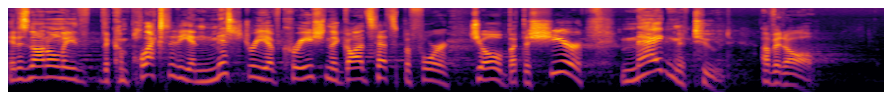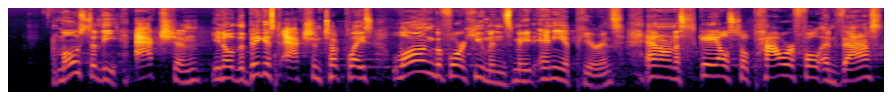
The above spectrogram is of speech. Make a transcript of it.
It is not only the complexity and mystery of creation that God sets before Job, but the sheer magnitude of it all. Most of the action, you know, the biggest action took place long before humans made any appearance, and on a scale so powerful and vast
